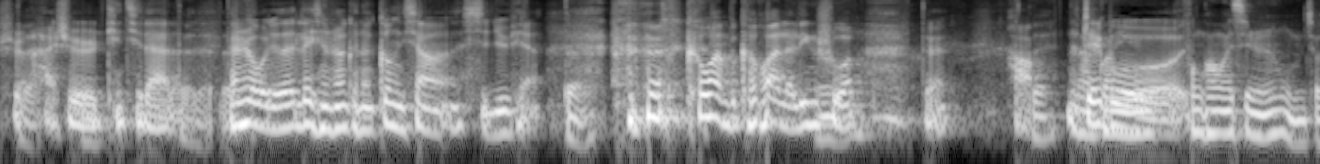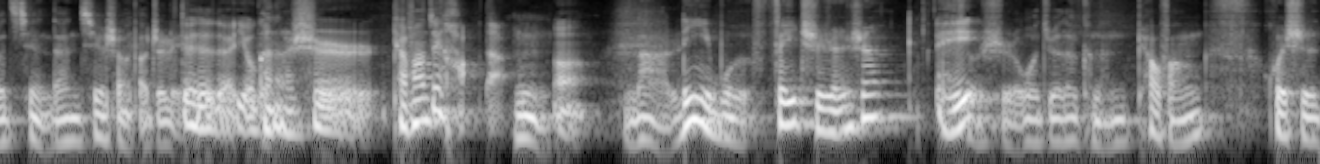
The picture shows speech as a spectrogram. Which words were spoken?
是还是挺期待的，对对对但是我觉得类型上可能更像喜剧片，对。科幻不科幻的另说，对，好，，那这部《疯狂外星人》我们就简单介绍到这里。对对对，有可能是票房最好的，嗯。嗯，那另一部《飞驰人生》，哎就是我觉得可能票房会是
